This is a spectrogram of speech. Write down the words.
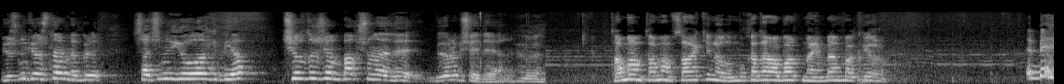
Yüzünü gösterme böyle saçını yolar gibi yap çıldıracağım bak şuna de böyle bir şey de yani. Evet. Tamam tamam sakin olun. Bu kadar abartmayın. Ben bakıyorum. E, ben...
